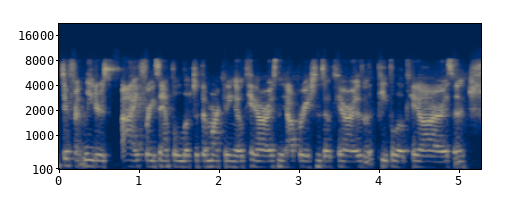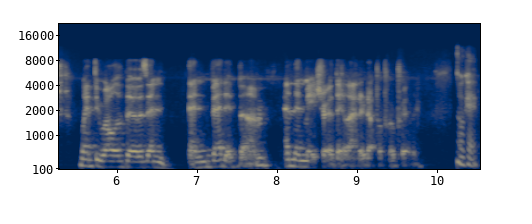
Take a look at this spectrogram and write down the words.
different leaders, I, for example, looked at the marketing OKRs and the operations OKRs and the people OKRs and went through all of those and and vetted them and then made sure they laddered up appropriately. Okay.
